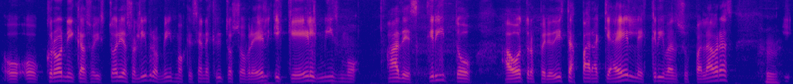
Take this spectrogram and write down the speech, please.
o, crónicas o historias o libros mismos que se han escrito sobre él y que él mismo ha descrito a otros periodistas para que a él le escriban sus palabras. Hmm. Y,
